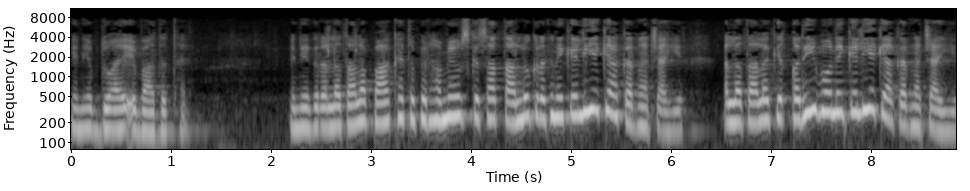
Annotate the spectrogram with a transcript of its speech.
یعنی اب دعائیں عبادت ہے۔ یعنی اگر اللہ تعالیٰ پاک ہے تو پھر ہمیں اس کے ساتھ تعلق رکھنے کے لیے کیا کرنا چاہیے؟ اللہ تعالیٰ کے قریب ہونے کے لیے کیا کرنا چاہیے؟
